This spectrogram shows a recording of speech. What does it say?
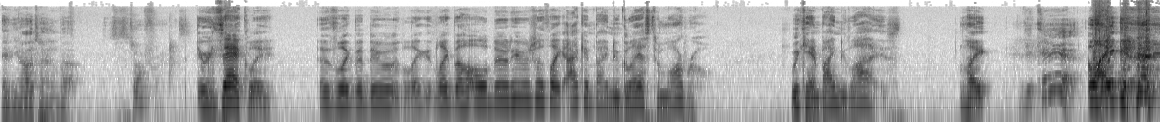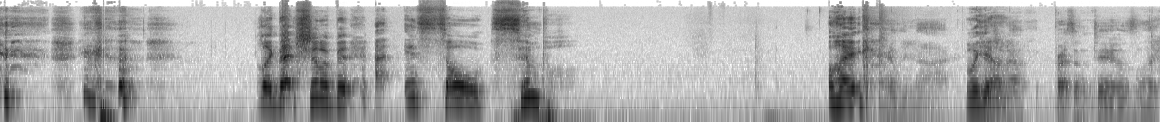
And y'all talking about storefronts. Exactly. It's like the dude, like like the whole dude. He was just like, I can buy new glass tomorrow. We can't buy new lives. Like, You can't. like, like that should have been. It's so simple. Like. Really not. Well, yeah. You know, President too is like.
